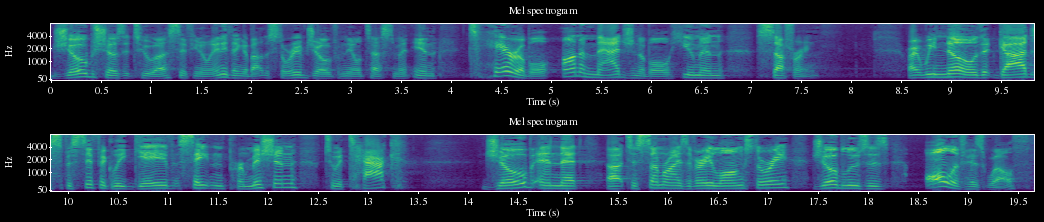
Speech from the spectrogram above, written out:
Job shows it to us, if you know anything about the story of Job from the Old Testament, in terrible, unimaginable human suffering. Right? We know that God specifically gave Satan permission to attack Job, and that, uh, to summarize a very long story, Job loses all of his wealth.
